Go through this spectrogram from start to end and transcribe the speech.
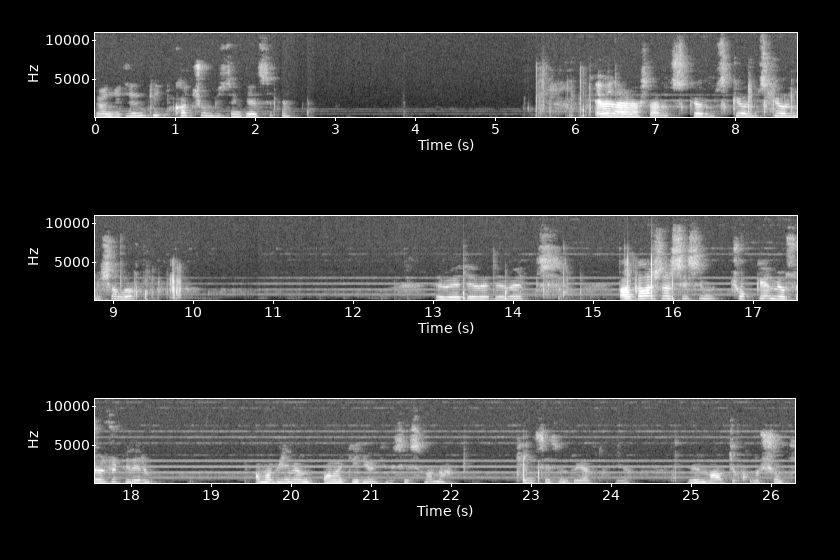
Ya neden ki kaçıyorsun bizden gelsene. Evet arkadaşlar sıkıyorum sıkıyorum sıkıyorum inşallah. Evet evet evet. Arkadaşlar sesim çok gelmiyorsa özür dilerim. Ama bilmiyorum bana geliyor gibi sesim ama kendi sesimi duyarım tabii ya. Ne malca konuşuyorum ki?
